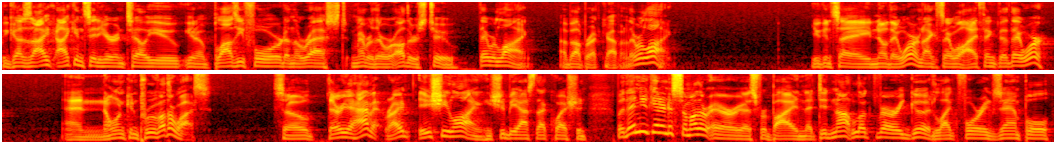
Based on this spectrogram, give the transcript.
because I, I can sit here and tell you, you know, Blasey Ford and the rest. Remember, there were others too. They were lying about Brett Kavanaugh. They were lying. You can say no, they weren't. I can say, well, I think that they were, and no one can prove otherwise. So there you have it, right? Is she lying? He should be asked that question. But then you get into some other areas for Biden that did not look very good. Like, for example,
